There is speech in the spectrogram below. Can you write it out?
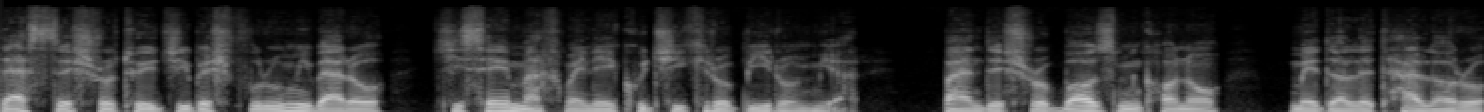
دستش رو توی جیبش فرو می‌بره و کیسه مخمله کوچیکی رو بیرون میاره. بندش رو باز می‌کنه و مدال طلا رو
